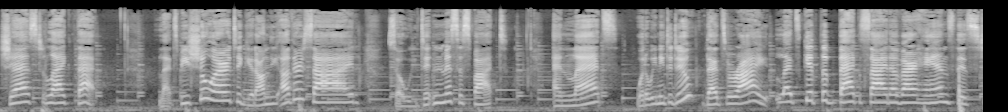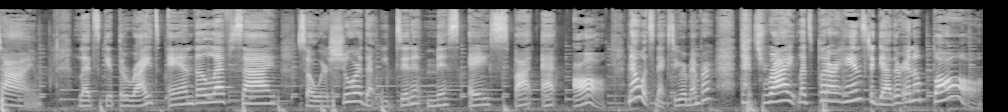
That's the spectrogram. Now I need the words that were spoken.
just like that. Let's be sure to get on the other side so we didn't miss a spot. And let's what do we need to do? That's right. Let's get the back side of our hands this time. Let's get the right and the left side so we're sure that we didn't miss a spot at all. Now, what's next? Do you remember? That's right. Let's put our hands together in a ball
